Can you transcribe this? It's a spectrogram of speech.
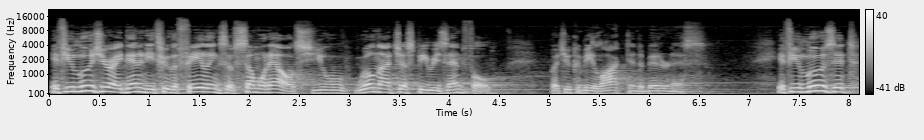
If you lose your identity through the failings of someone else, you will not just be resentful, but you can be locked into bitterness. If you lose it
